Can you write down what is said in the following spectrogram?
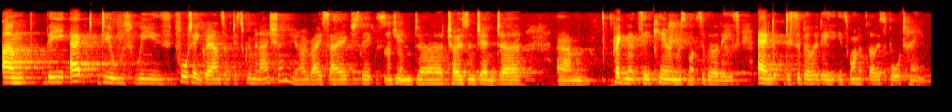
Um, the Act deals with 14 grounds of discrimination, you know, race, age, sex, gender, chosen gender, um, pregnancy, caring responsibilities, and disability is one of those 14.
